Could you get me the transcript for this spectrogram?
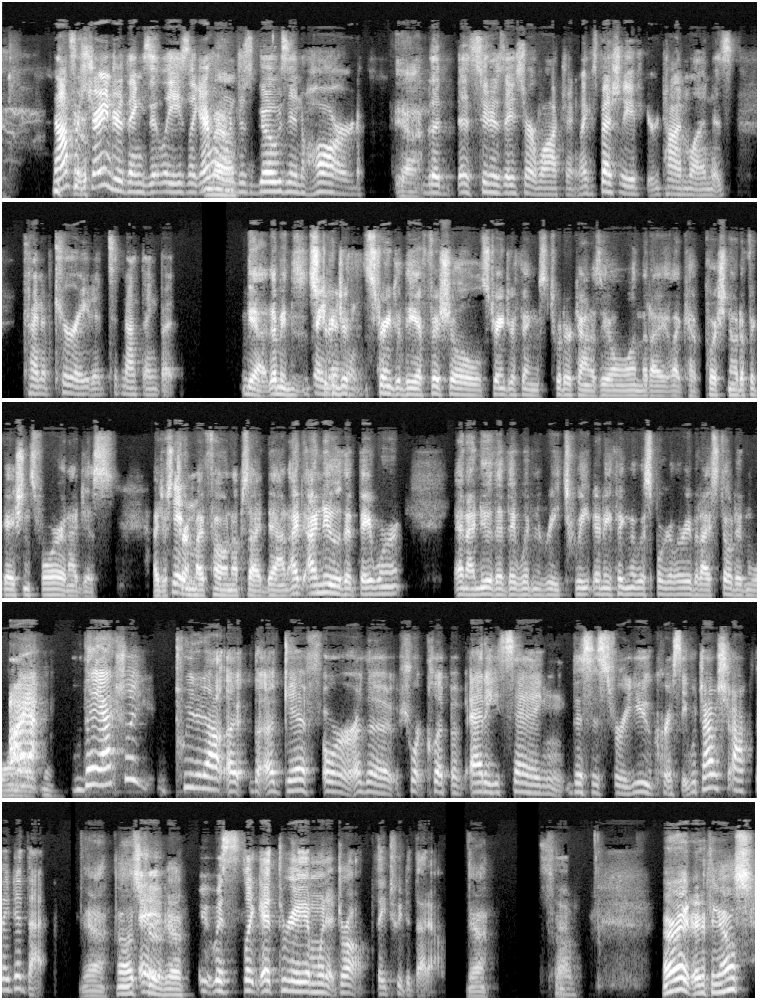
not for stranger things at least like everyone No. just goes in hard yeah, the as soon as they start watching like especially if your timeline is kind of curated to nothing but yeah. I mean, Stranger Stranger Stranger the official Stranger Things Twitter account is the only one that I like have push notifications for, and I just I just Didn't. turned my phone upside down. I, I knew that they weren't. And I knew that they wouldn't retweet anything that was spoilery, but I still didn't want I- to. they actually tweeted out a, a gif or, or the short clip of eddie saying this is for you chrissy which i was shocked they did that Yeah, no, that's true. Yeah. it was like at 3 a.m when it dropped they tweeted that out Yeah. so All right. Anything else?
